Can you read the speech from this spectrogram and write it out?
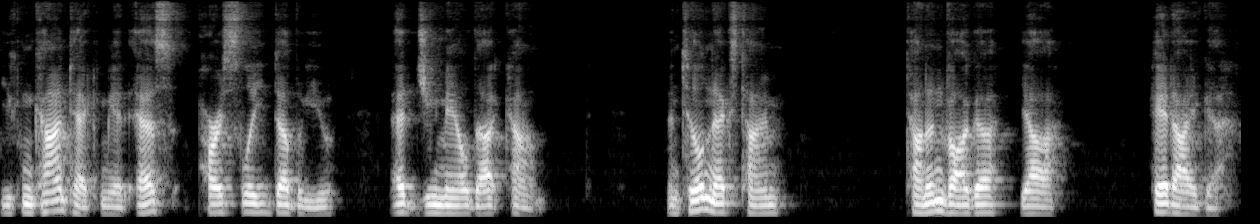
you can contact me at sparsleyw at gmail.com. Until next time, Tanan Vaga Ya Hedaiga.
